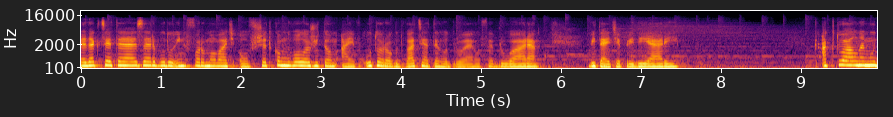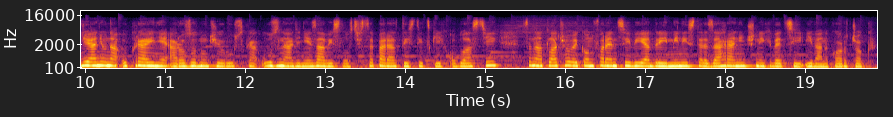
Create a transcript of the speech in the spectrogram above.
Redakcie TSR budú informovať o všetkom dôležitom aj v útorok 22. februára. Vitajte pri diári aktuálnemu dianiu na Ukrajine a rozhodnutiu Ruska uznať nezávislosť separatistických oblastí sa na tlačovej konferencii vyjadrí minister zahraničných vecí Ivan Korčok.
